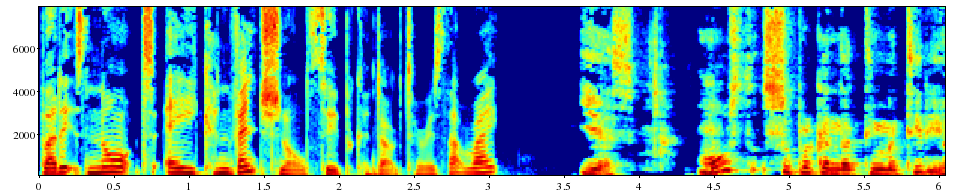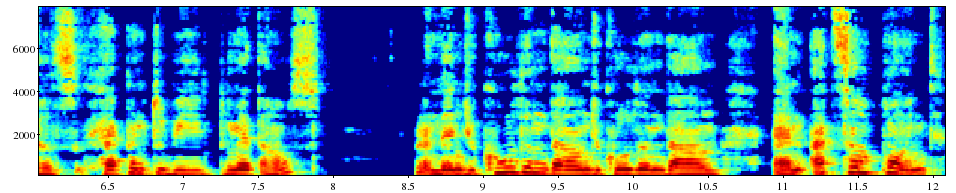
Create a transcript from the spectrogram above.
but it's not a conventional superconductor, is that right? Yes. Most superconducting materials happen to be metals, and then you cool them down, you cool them down, and at some point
